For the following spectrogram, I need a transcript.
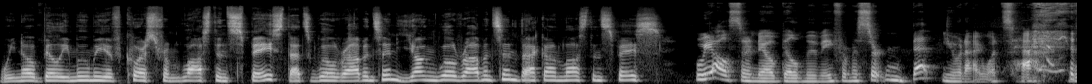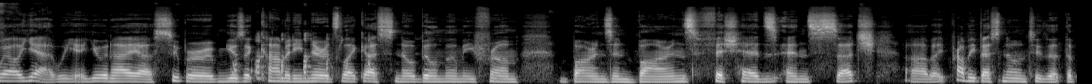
We know Billy Mumy, of course, from Lost in Space. That's Will Robinson, young Will Robinson, back on Lost in Space. We also know Bill Mumy from a certain bet you and I once had. Well, yeah, we, you and I, uh, super music comedy nerds like us, know Bill Mumy from Barnes and Barnes, Fish Heads, and such. Uh, but probably best known to the, the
